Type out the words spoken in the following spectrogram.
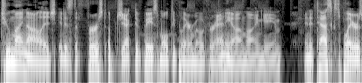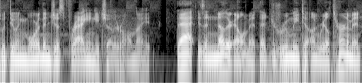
To my knowledge, it is the first objective based multiplayer mode for any online game, and it tasks players with doing more than just fragging each other all night. That is another element that drew me to Unreal Tournament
